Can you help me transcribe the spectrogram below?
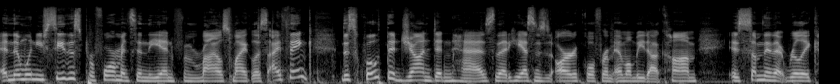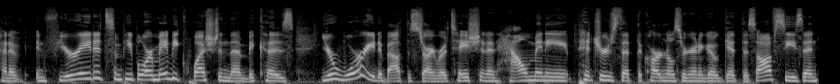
And then when you see this performance in the end from Miles Mikolas, I think this quote that John Denton has that he has in his article from MLB.com is something that really kind of infuriated some people or maybe questioned them because you're worried about the starting rotation and how many pitchers that the Cardinals are going to go get this offseason.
